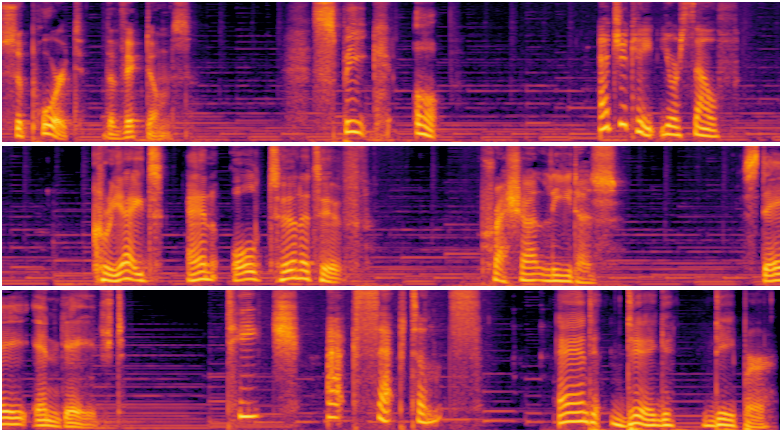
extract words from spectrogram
Support the victims. Speak up. Educate yourself. Create an alternative. Pressure leaders. Stay engaged. Teach acceptance. And dig deeper.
